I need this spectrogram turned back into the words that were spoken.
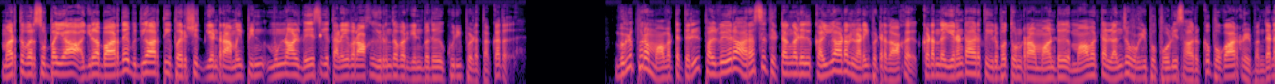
மருத்துவர் சுப்பையா அகில பாரத வித்யார்த்தி பரிஷத் என்ற அமைப்பின் முன்னாள் தேசிய தலைவராக இருந்தவர் என்பது குறிப்பிடத்தக்கது. விழுப்புரம் மாவட்டத்தில் பல்வேறு அரசு திட்டங்களில் கையாடல் நடைபெற்றதாக கடந்த இரண்டாயிரத்தி இருபத்தொன்றாம் ஆண்டு மாவட்ட லஞ்ச ஒழிப்பு போலீசாருக்கு புகார்கள் வந்தன.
